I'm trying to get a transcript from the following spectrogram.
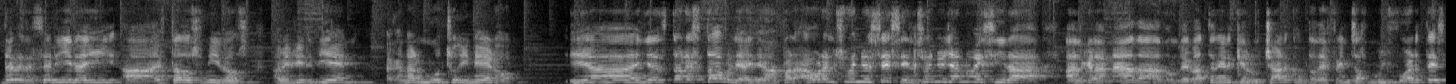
debe de ser ir ahí a Estados Unidos a vivir bien, a ganar mucho dinero y a, estar estable allá. Para, ahora el sueño es ese, el sueño ya no es ir a, al Granada, donde va a tener que luchar contra defensas muy fuertes.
